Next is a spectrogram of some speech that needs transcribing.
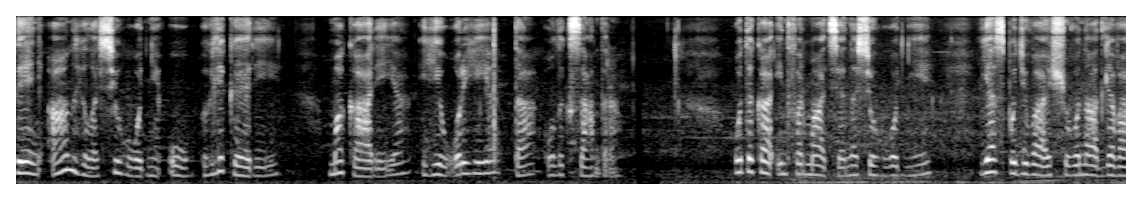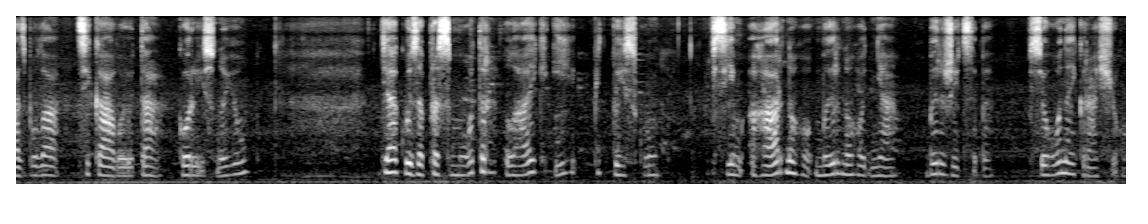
День ангела сьогодні у Глікерії, Макарія, Георгія та Олександра. Отака інформація на сьогодні. Я сподіваюся, що вона для вас була цікавою та корисною. Дякую за просмотр, лайк і підписку. Всім гарного, мирного дня. Бережіть себе. Всього найкращого.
